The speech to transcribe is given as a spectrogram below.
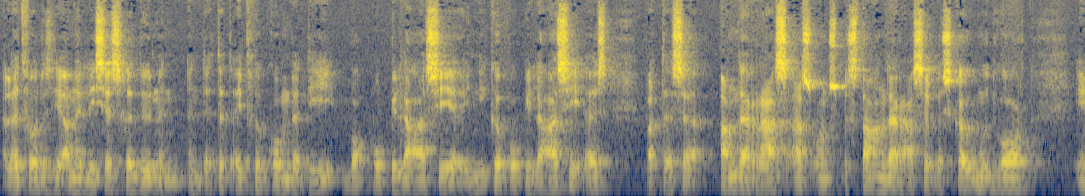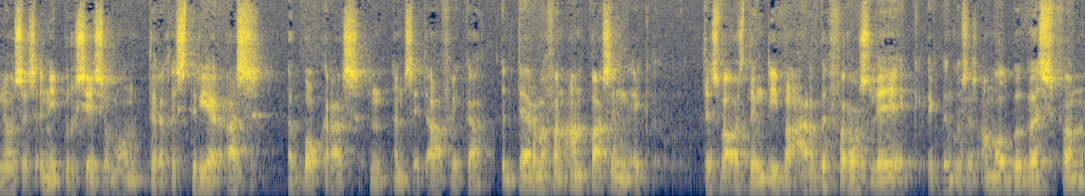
Hulle het voor ons die analises gedoen en en dit het uitgekom dat die bokpopulasie 'n unieke populasie is wat as 'n ander ras as ons bestaande rasse beskou moet word en ons is in die proses om hom te registreer as 'n bokras in in Suid-Afrika. In terme van aanpassing ek dis waar ons dink die waarde vir ons lê. Ek ek dink ons is almal bewus van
